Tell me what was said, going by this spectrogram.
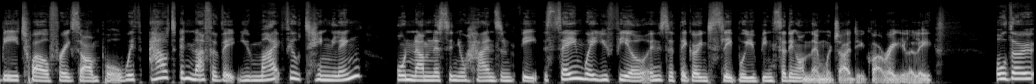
B12, for example. Without enough of it, you might feel tingling or numbness in your hands and feet, the same way you feel as if they're going to sleep or you've been sitting on them, which I do quite regularly. Although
